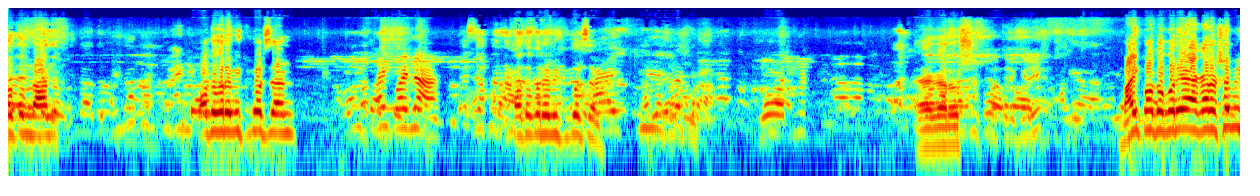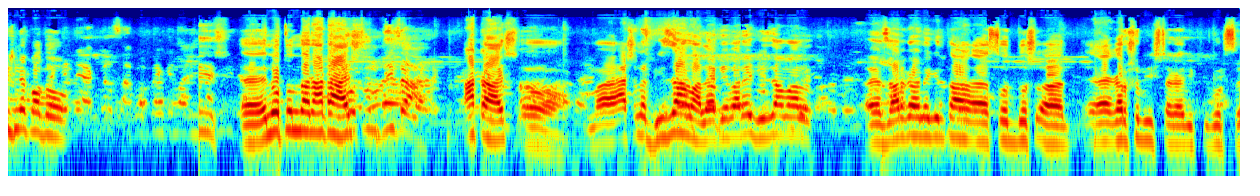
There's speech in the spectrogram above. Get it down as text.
নতুন ধান? কত করে বিক্রি করছেন? কত করে বিক্রি করছেন? এগারোশো। ভাই কত করে? এগারোশো বিশ না কত? নতুন ধান আঠাশ। আঠাশ ও। আসলে ভিজা মাল একেবারে ভিজা মাল। যার কারণে কিন্তু চোদ্দশো এগারোশো বিশ টাকায় বিক্রি করছে।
